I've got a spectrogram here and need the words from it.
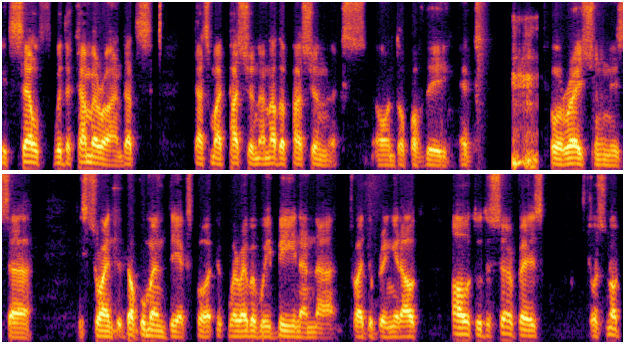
itself with the camera, and that's that's my passion. Another passion on top of the exploration is uh, is trying to document the export wherever we've been and uh, try to bring it out out to the surface because not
